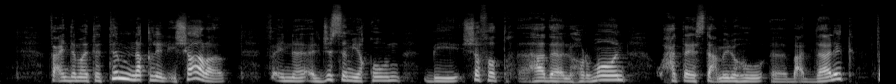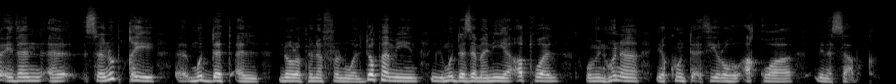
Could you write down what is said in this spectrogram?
فعندما تتم نقل الإشارة فإن الجسم يقوم بشفط هذا الهرمون وحتى يستعمله بعد ذلك فإذا آه، سنبقي آه، مدة النورابينفرين والدوبامين لمدة زمنية أطول ومن هنا يكون تأثيره أقوى من السابق.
